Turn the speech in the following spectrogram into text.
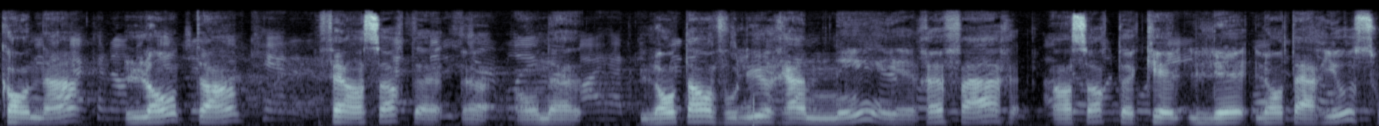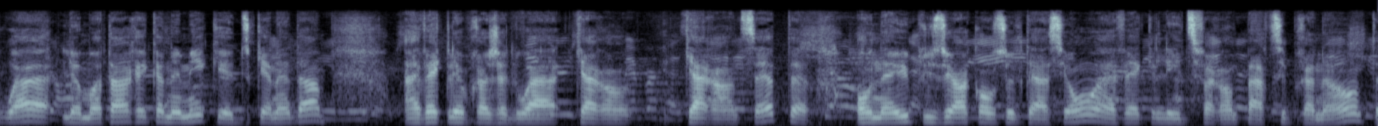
qu'on a longtemps fait en sorte, euh, on a longtemps voulu ramener et refaire en sorte que l'Ontario soit le moteur économique du Canada. Avec le projet de loi 40, 47, on a eu plusieurs consultations avec les différentes parties prenantes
